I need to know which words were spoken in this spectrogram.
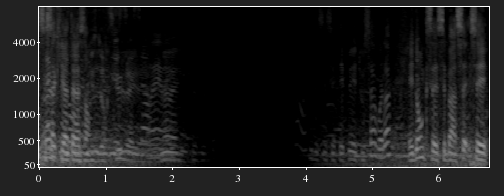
Et c'est ça qui est intéressant. Plus de recul. et- Ouais, ouais. Tous les CCTP et tout ça, voilà. Et donc, c'est, bah, c'est-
